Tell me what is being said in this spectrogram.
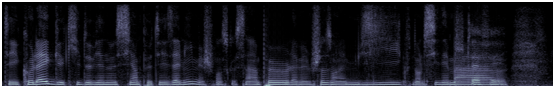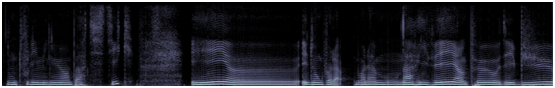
tes collègues qui deviennent aussi un peu tes amis. Mais je pense que c'est un peu la même chose dans la musique, dans le cinéma. Dans tous les milieux un peu artistiques. Et, et, donc voilà, voilà mon arrivée un peu au début.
